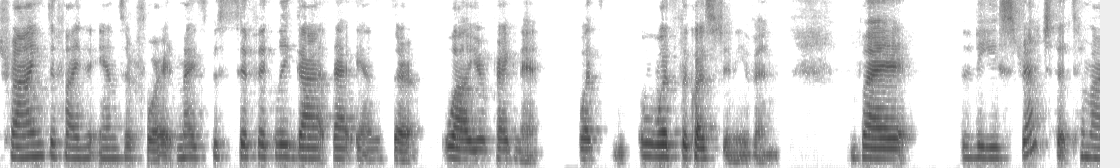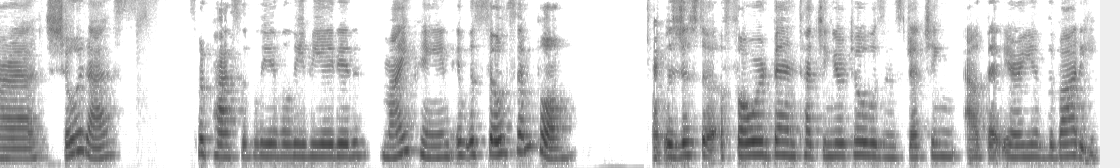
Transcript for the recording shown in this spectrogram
trying to find an answer for it. And I specifically got that answer while you're pregnant. What's, what's the question, even? But the stretch that Tamara showed us could possibly have alleviated my pain. It was so simple. It was just a, a forward bend, touching your toes and stretching out that area of the body.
